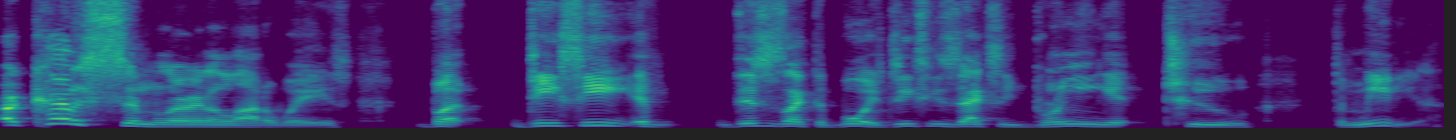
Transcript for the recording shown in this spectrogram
are kind of similar in a lot of ways, but DC if this is like the boys, DC is actually bringing it to the media.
